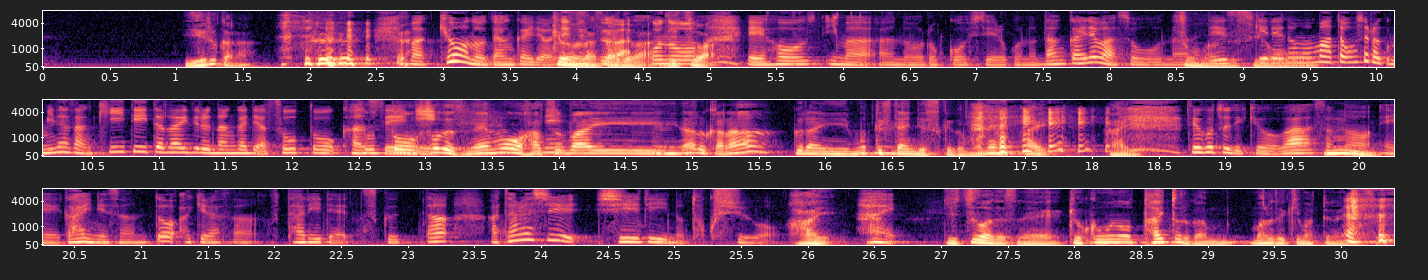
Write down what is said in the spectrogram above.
言えるかな まあ今日の段階ではね実は。は。このえー放今あの録音しているこの段階ではそうなんんでですけれどもまたおそらく皆さん聞いていただいている段階では相当完成に相当そうですね。もう発売になるかな、ぐらいに持ってきたいんですけどもね、はい、はい、ということで今日はその、うん。えーガイネさんとアキラさん2人で作った新しい CD の特集を。はい。はい。実はですね曲のタイトルがまるで決まってないんですよ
